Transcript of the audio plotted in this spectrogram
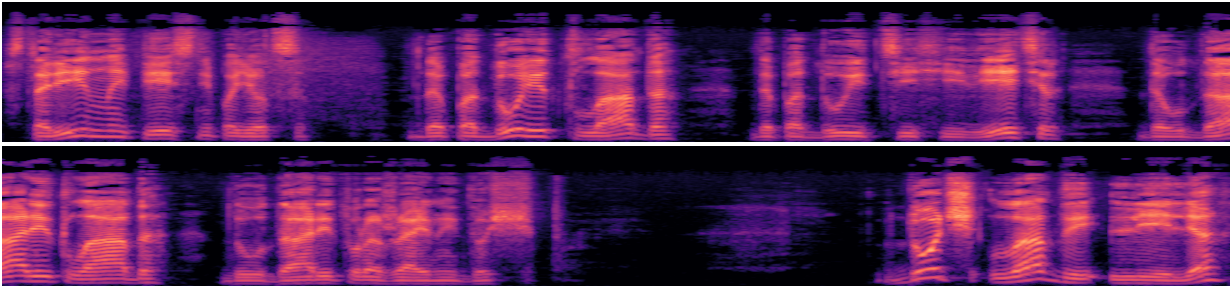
В старинной песне поется «Да подует Лада, да подует тихий ветер, да ударит Лада, да ударит урожайный дождь». Дочь Лады Леля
